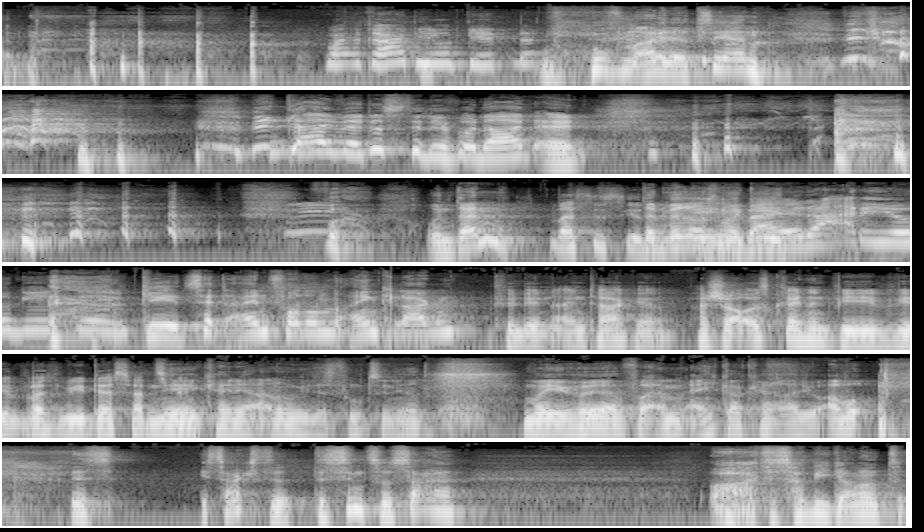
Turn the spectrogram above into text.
an. mein Radio geht nicht. Rufen ADAC an. Wie geil wäre das Telefonat, ey. Und dann Was ist hier? Dann wäre auch schon mal Radio. GEZ einfordern, einklagen. Für den einen Tag, ja. Hast du ausgerechnet, wie, wie, was, wie der Satz Nee, keine Ahnung, wie das funktioniert. Weil ich höre ja vor allem eigentlich gar kein Radio. Aber das, ich sag's dir, das sind so Sachen. Oh, das habe ich gar nicht,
